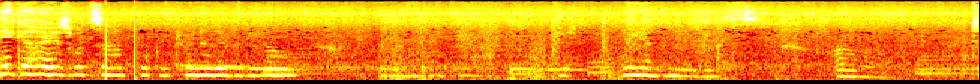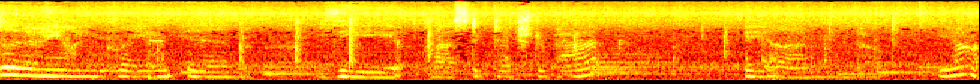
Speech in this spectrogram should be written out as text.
Hey guys, what's up? Welcome to another video. Um, just random movies. Um, today I'm playing in the plastic texture pack. And, yeah.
